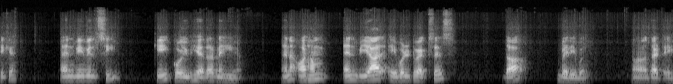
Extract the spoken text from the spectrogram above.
ठीक है? एंड वी विल सी कि कोई भी एरर नहीं है। है ना? और हम and we are able to access the variable that a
